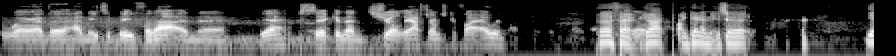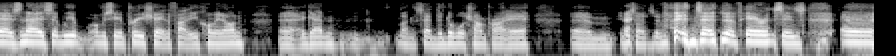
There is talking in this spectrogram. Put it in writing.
wherever I need to be for that, and uh, yeah, sick. And then shortly after, I'm just gonna fight Owen. Perfect, so, Jack. Again, it's a yeah, it's nice. We obviously appreciate the fact that you're coming on uh, again. Like I said, the double champ right here um, in terms of in terms of appearances. Uh,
